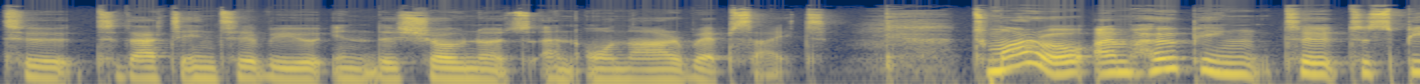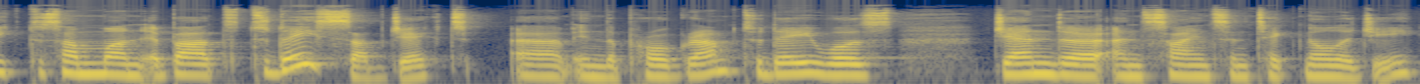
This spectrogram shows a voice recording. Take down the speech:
to to that interview in the show notes and on our website. Tomorrow, I'm hoping to to speak to someone about today's subject um, in the program. Today was gender and science and technology.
